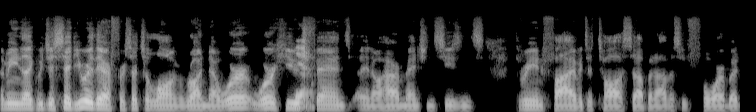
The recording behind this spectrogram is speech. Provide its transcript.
I mean, like we just said, you were there for such a long run. Now we're we're huge Yeah. fans. You know, Howard mentioned seasons three and five. It's a toss up, and obviously four. But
